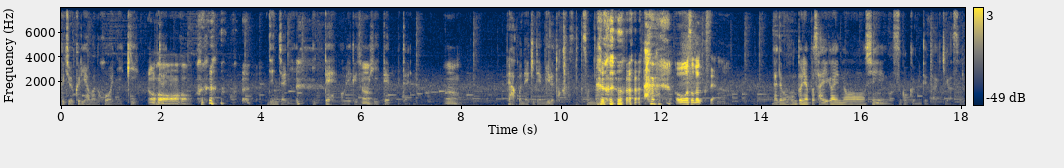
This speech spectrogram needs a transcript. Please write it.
九十九里浜の方に行き 神社に行っておみくじを引いてみたいな、うん。で箱根駅伝見るとかそんな。い オーソドックスやな。やでも本当にやっぱ災害のシーンをすごく見てた気がする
